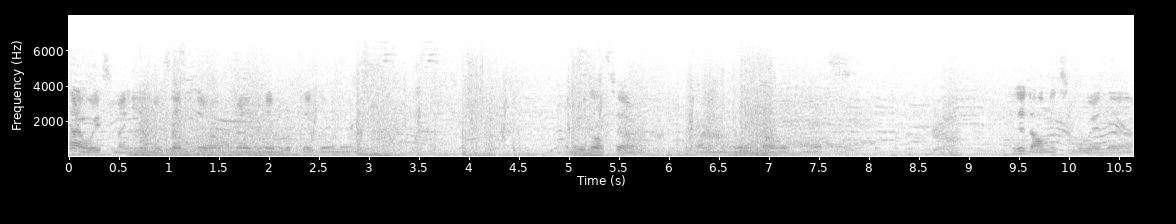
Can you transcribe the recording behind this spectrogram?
Kind of wasted my heal myself there. I might have been able to save there. now. And he was also running really far away from us. He did almost get away. I you.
